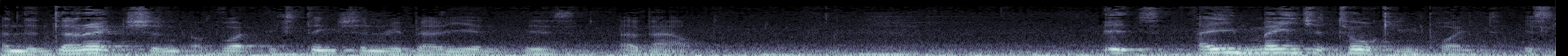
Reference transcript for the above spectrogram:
and the direction of what Extinction Rebellion is about it's a major talking point. It's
